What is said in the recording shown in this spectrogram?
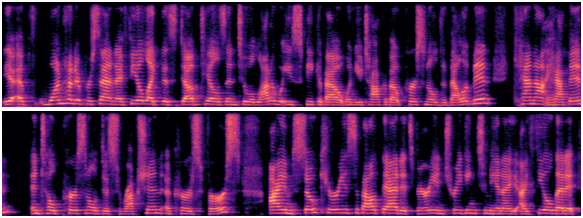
Yeah, 100%. I feel like this dovetails into a lot of what you speak about when you talk about personal development cannot yeah. happen until personal disruption occurs first. I am so curious about that. It's very intriguing to me. And I, I feel that it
